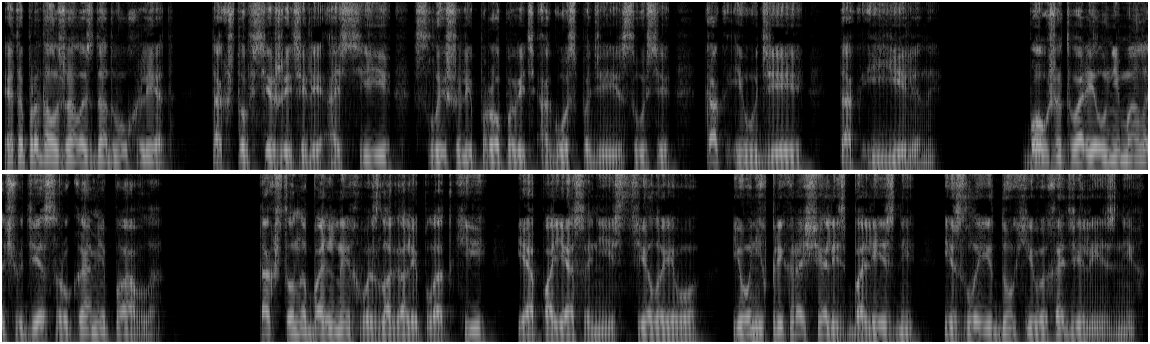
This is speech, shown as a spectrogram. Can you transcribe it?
Это продолжалось до двух лет, так что все жители Осии слышали проповедь о Господе Иисусе, как иудеи, так и елены. Бог же творил немало чудес руками Павла, так что на больных возлагали платки и опоясание из тела его, и у них прекращались болезни, и злые духи выходили из них.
